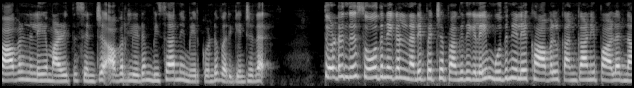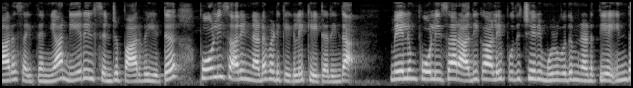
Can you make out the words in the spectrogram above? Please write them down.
காவல் நிலையம் அழைத்து சென்று அவர்களிடம் விசாரணை மேற்கொண்டு வருகின்றனர். தொடர்ந்து சோதனைகள் நடைபெற்ற பகுதிகளை முதுநிலை காவல் கண்காணிப்பாளர் நார சைத்தன்யா நேரில் சென்று பார்வையிட்டு போலீசாரின் நடவடிக்கைகளை கேட்டறிந்தார். மேலும் போலீசார் அதிகாலை புதுச்சேரி முழுவதும் நடத்திய இந்த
